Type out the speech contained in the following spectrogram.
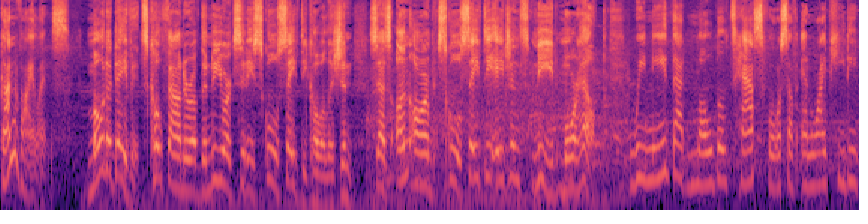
gun violence. Mona Davids, co-founder of the New York City School Safety Coalition, says unarmed school safety agents need more help. We need that mobile task force of NYPD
